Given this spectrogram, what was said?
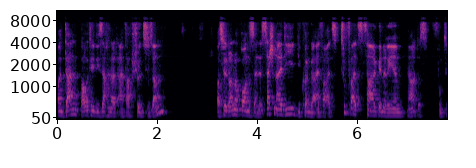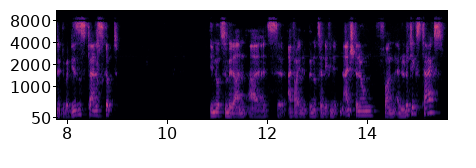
und dann baut ihr die Sachen halt einfach schön zusammen Was wir dann noch brauchen, ist eine Session-ID. Die können wir einfach als Zufallszahl generieren. Ja, das funktioniert über dieses kleine Skript. Die nutzen wir dann als äh, einfach in den benutzerdefinierten Einstellungen von Analytics Tags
